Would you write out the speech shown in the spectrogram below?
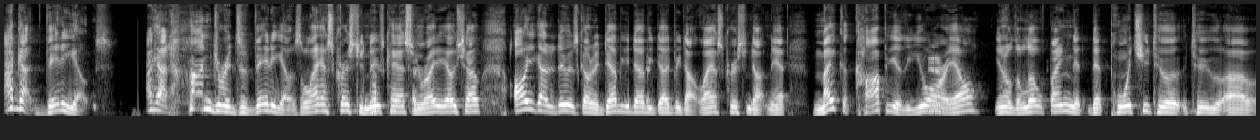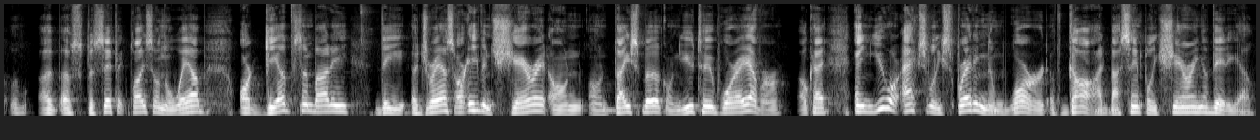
I got videos. I got hundreds of videos. The Last Christian Newscast and Radio Show. All you got to do is go to www.lastchristian.net, make a copy of the URL, you know, the little thing that, that points you to, to uh, a, a, specific place on the web, or give somebody the address, or even share it on, on Facebook, on YouTube, wherever, Okay. And you are actually spreading the word of God by simply sharing a video.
